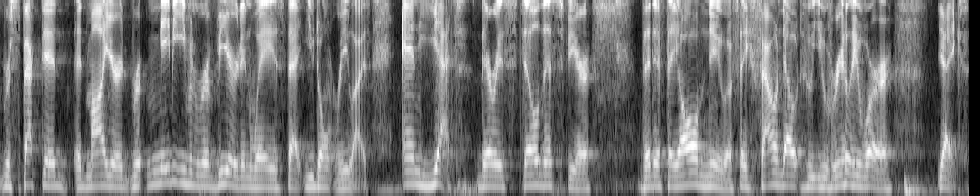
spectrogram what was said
respected, admired, maybe even revered in ways that you don't realize. And yet, there is still this fear that if they all knew, if they found out who you really were, yikes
